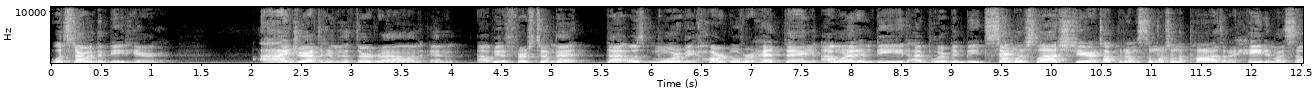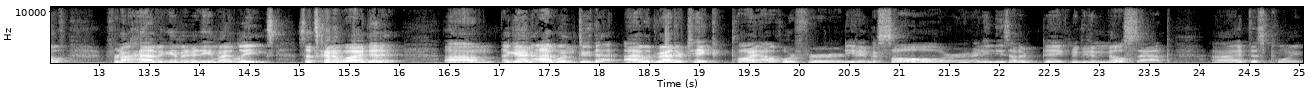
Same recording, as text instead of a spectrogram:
let's start with Embiid here. I drafted him in the third round, and I'll be the first to admit that was more of a heart over head thing. I wanted Embiid. I blurbed Embiid so much last year. I talked about him so much on the pods, and I hated myself for not having him in any of my leagues. So that's kind of why I did it. Um, again, I wouldn't do that. I would rather take probably Al Horford, even Gasol, or any of these other bigs, maybe even Millsap uh, at this point.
